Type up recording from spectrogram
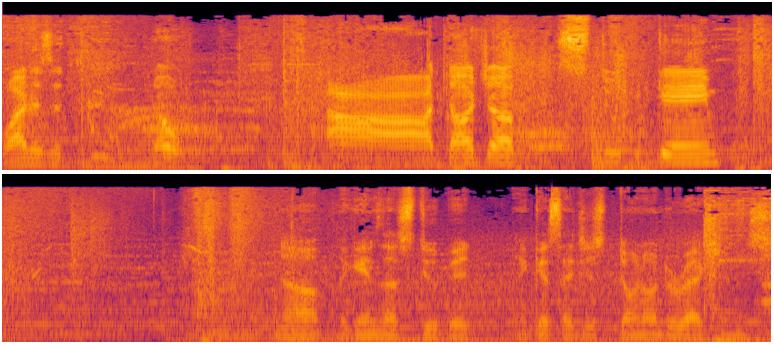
Why does it... No! Ah, dodge up! Stupid game! No, the game's not stupid. I guess I just don't know directions.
